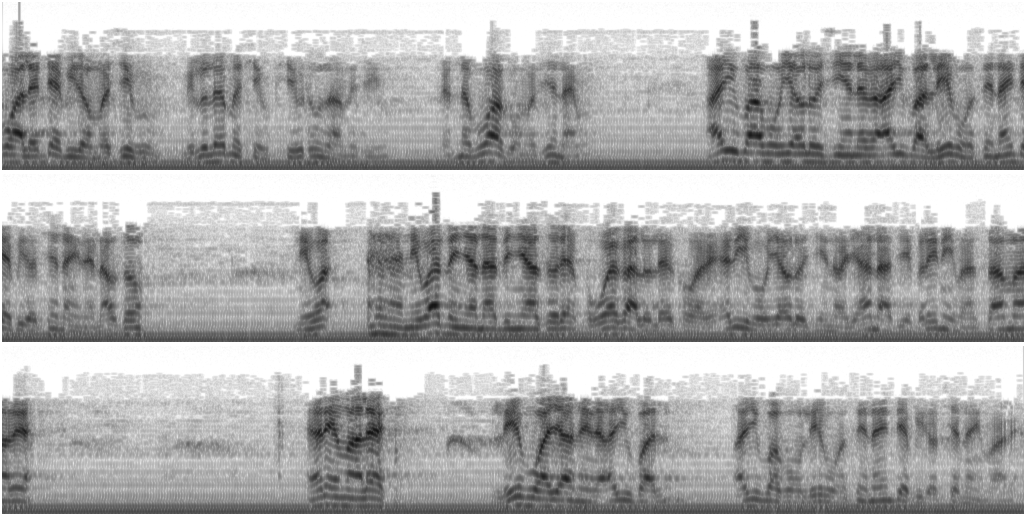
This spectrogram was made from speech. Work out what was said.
ဘဝလည်းတက်ပြီးတော့မဖြစ်ဘူးဒီလိုလည်းမဖြစ်ဘူးဖြေထုံးတာမရှိဘူးနှစ်ဘဝကမဖြစ်နိုင်ဘူးအာယူပဘုံရောက်လို့ရှိရင်လည်းအာယူပ၄ဘုံစင်တိုင်းတက်ပြီးတော့ဖြစ်နိုင်တယ်နောက်ဆုံး နေဝနေဝတင်ညာနာပညာဆိုတဲ့ဘဝကလို့လည်းခေါ်တယ်အဲ့ဒီဘုံရောက်လို့ချင်းတော့ဉာဏ်နာပြပြိဋိနိဗ္ဗာန်သာမာတဲ့အဲ့ဒီမှာလဲ၄ဘဝရနေတဲ့အယူပါအယူပါဘုံ၄ဘုံအစဉ်တိုင်းတက်ပြီးတော့ဖြစ်နိုင်ပါတယ်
